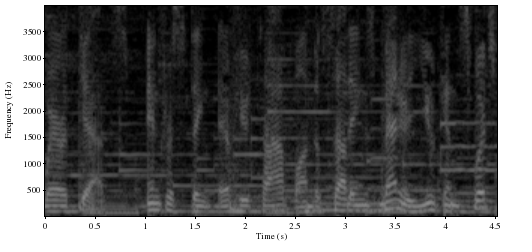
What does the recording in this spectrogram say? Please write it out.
where it gets interesting. If you tap on the settings menu you can switch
